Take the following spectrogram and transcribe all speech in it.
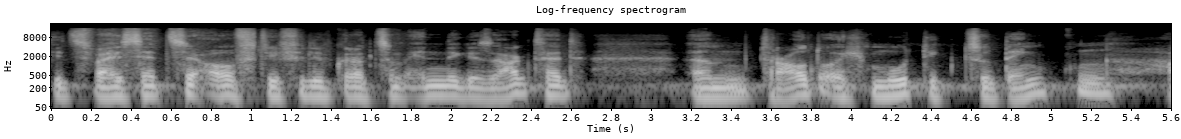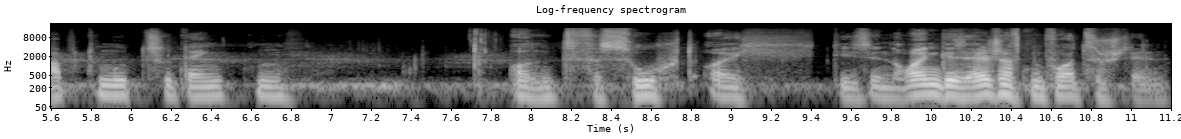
die zwei Sätze auf, die Philipp gerade zum Ende gesagt hat. Ähm, traut euch mutig zu denken, habt Mut zu denken und versucht euch diese neuen Gesellschaften vorzustellen.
